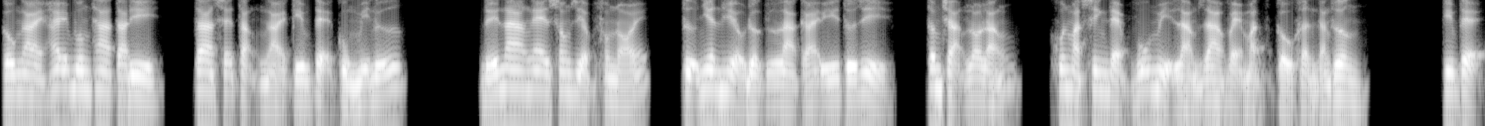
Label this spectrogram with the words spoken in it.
Cầu ngài hay buông tha ta đi, ta sẽ tặng ngài kim tệ cùng mỹ nữ. Đế na nghe xong diệp phong nói, tự nhiên hiểu được là cái ý tứ gì, tâm trạng lo lắng, khuôn mặt xinh đẹp vũ mị làm ra vẻ mặt cầu khẩn đáng thương. Kim tệ,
